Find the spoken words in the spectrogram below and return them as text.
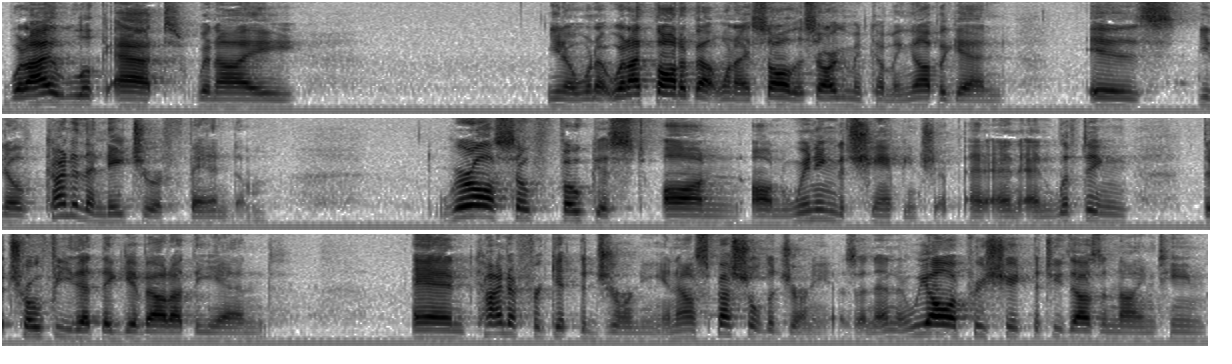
what I look at when I you know, when I, what I thought about when I saw this argument coming up again is, you know, kind of the nature of fandom. We're all so focused on on winning the championship and, and, and lifting the trophy that they give out at the end and kind of forget the journey and how special the journey is. And, and we all appreciate the 2009 team.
